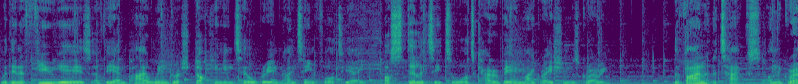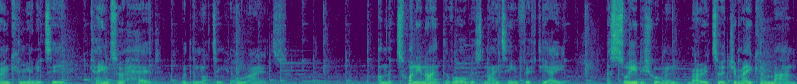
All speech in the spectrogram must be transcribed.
Within a few years of the Empire Windrush docking in Tilbury in 1948, hostility towards Caribbean migration was growing. The violent attacks on the growing community came to a head with the Notting Hill riots. On the 29th of August 1958, a Swedish woman married to a Jamaican man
